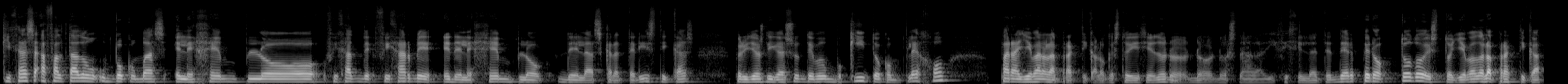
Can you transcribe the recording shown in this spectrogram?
quizás ha faltado un poco más el ejemplo, fijarme en el ejemplo de las características, pero yo os digo, es un tema un poquito complejo para llevar a la práctica. Lo que estoy diciendo no, no, no es nada difícil de entender, pero todo esto llevado a la práctica,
